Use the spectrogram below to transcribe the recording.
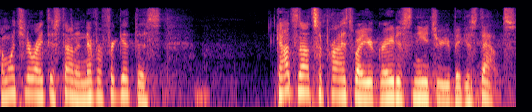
I want you to write this down and never forget this. God's not surprised by your greatest needs or your biggest doubts.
